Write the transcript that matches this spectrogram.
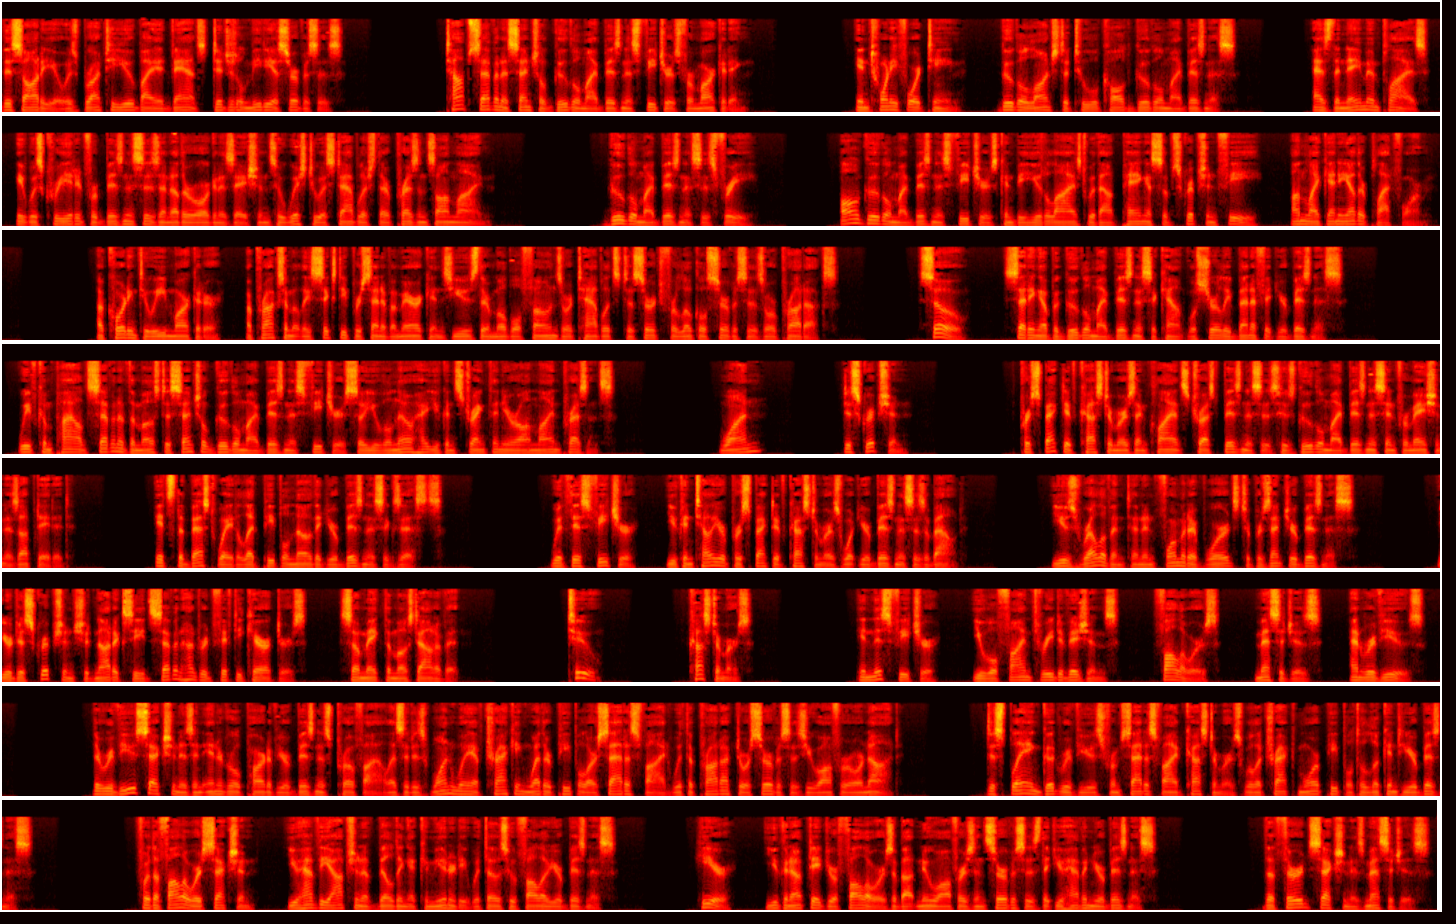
This audio is brought to you by Advanced Digital Media Services. Top 7 Essential Google My Business Features for Marketing. In 2014, Google launched a tool called Google My Business. As the name implies, it was created for businesses and other organizations who wish to establish their presence online. Google My Business is free. All Google My Business features can be utilized without paying a subscription fee, unlike any other platform. According to eMarketer, approximately 60% of Americans use their mobile phones or tablets to search for local services or products. So, setting up a Google My Business account will surely benefit your business. We've compiled 7 of the most essential Google My Business features so you will know how you can strengthen your online presence. 1. Description Prospective customers and clients trust businesses whose Google My Business information is updated. It's the best way to let people know that your business exists. With this feature, you can tell your prospective customers what your business is about. Use relevant and informative words to present your business. Your description should not exceed 750 characters, so make the most out of it. 2. Customers. In this feature, you will find three divisions followers, messages, and reviews. The review section is an integral part of your business profile as it is one way of tracking whether people are satisfied with the product or services you offer or not. Displaying good reviews from satisfied customers will attract more people to look into your business. For the followers section, you have the option of building a community with those who follow your business. Here, you can update your followers about new offers and services that you have in your business. The third section is messages.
